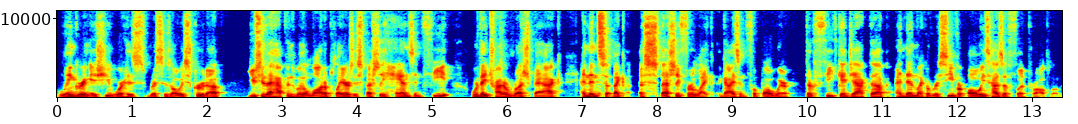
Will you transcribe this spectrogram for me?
lingering issue where his wrist is always screwed up? You see that happens with a lot of players, especially hands and feet, where they try to rush back, and then so, like especially for like guys in football where their feet get jacked up, and then like a receiver always has a foot problem.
